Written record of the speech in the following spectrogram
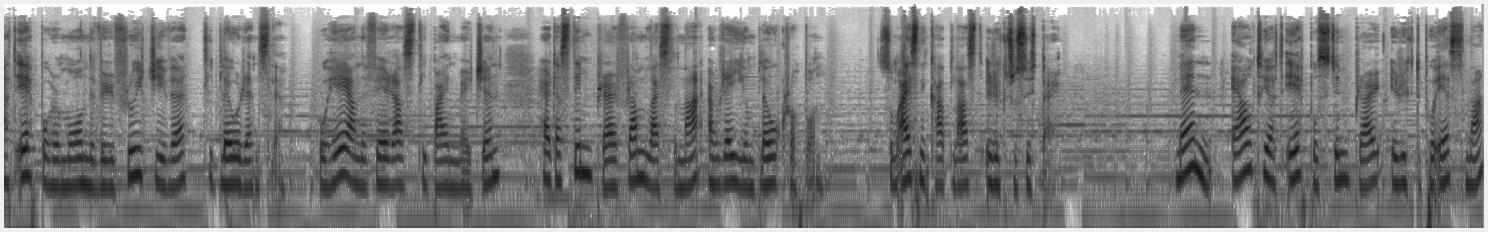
at epohormonet vil frugive til blårensle, og heiane feras til beinmergen her det stimprar framleislene av reion blåkroppen, som eisne kallast ryktrosytter. Men er til at e-poststimprar er rykte på esna,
